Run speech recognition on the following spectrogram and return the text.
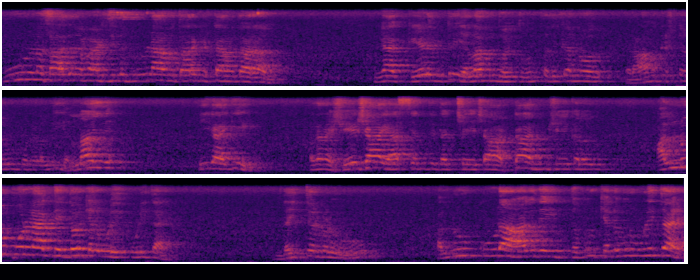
ಪೂರ್ಣ ಸಾಧನೆ ಮಾಡಿಸಿದ ಪೂರ್ಣಾವತಾರ, ಕೃಷ್ಣಾವತಾರ ಅದು. ಈಗ ಕೇಳಿಬಿಟ್ರೆ ಎಲ್ಲ ಬಂದು ಹೋಯ್ತು ಅಂತ ಅದಕ್ಕೆ ಅನ್ನೋದು ರಾಮಕೃಷ್ಣ ರೂಪಗಳಲ್ಲಿ ಎಲ್ಲ ಇದೆ. ಹೀಗಾಗಿ ಅದನ್ನು ಶೇಷ ಯಾಸ್ಯಂತಿ ತಚ್ಚೇಷ ಅಷ್ಟ ನಿಮಿಷೇ ಅಲ್ಲೂ ಪೂರ್ಣ ಆಗದೆ ಇದ್ದವರು ಕೆಲವು ಉಳಿ, ಉಳಿತಾರೆ. ದೈತ್ಯರುಗಳು ಅಲ್ಲೂ ಕೂಡ ಆಗದೇ ಇದ್ದವರು ಕೆಲವರು ಉಳಿತಾರೆ.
